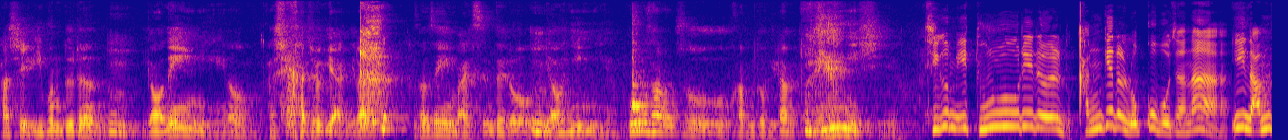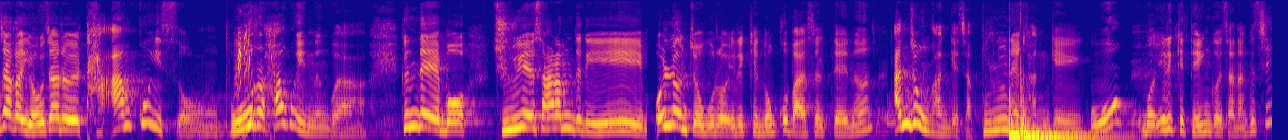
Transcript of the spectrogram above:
사실 이분들은 연예인이에요. 사실 가족이 아니라 선생님 말씀대로 연인이에요. 홍상수 감독이랑 김민희 씨예요. 지금 이 둘이를 관계를 놓고 보잖아. 이 남자가 여자를 다 안고 있어. 보호를 하고 있는 거야. 근데 뭐 주위의 사람들이 언론적으로 이렇게 놓고 봤을 때는 안 좋은 관계자, 불륜의 관계이고 뭐 이렇게 된 거잖아. 그치?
